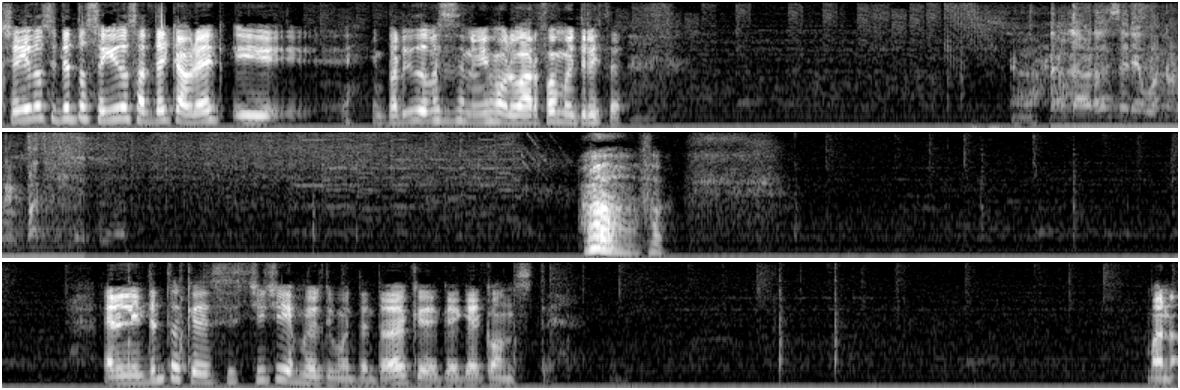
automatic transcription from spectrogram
Llegué dos intentos seguidos al take a break y, y perdí dos veces en el mismo lugar. Fue muy triste. La, verdad sería bueno un empate. Ah, fuck. En el intento que decís Chichi es mi último intento, eh, que, que, que conste. Bueno,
